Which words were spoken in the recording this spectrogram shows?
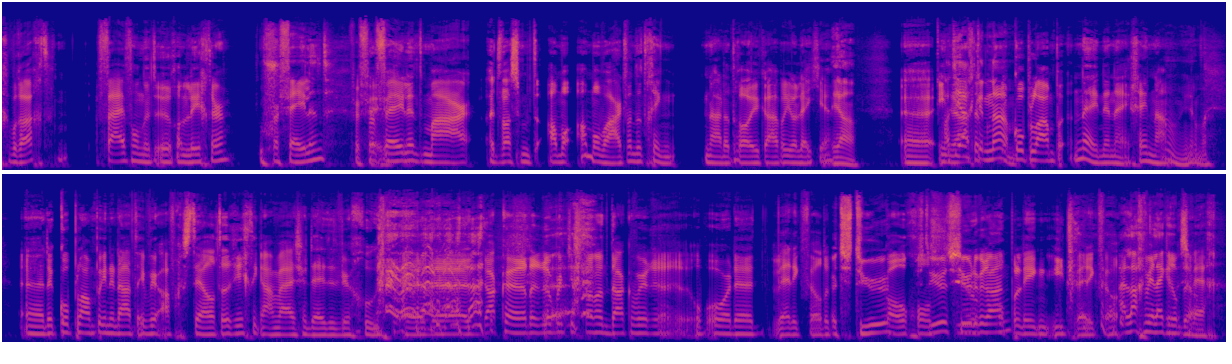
gebracht. 500 euro lichter. Vervelend. Vervelend. Vervelend, maar het was hem het allemaal, allemaal waard. Want het ging naar dat rode cabrioletje. Ja. Eh, inderdaad, eigenlijk een de- naam? De koplampen. Nee, nee, nee, geen naam. Oh, jammer. Eh, de koplampen inderdaad weer afgesteld. De richtingaanwijzer deed het weer goed. Eh, de dakken, de rubbertjes van het dak weer op orde. Weet ik veel. De Het stuur. kogels, stuur stuurde weer aan. koppeling, iets weet ik veel. Hij lag weer lekker op de Zo. weg.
